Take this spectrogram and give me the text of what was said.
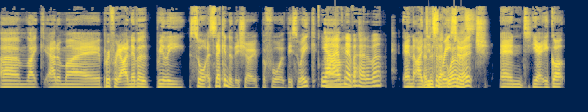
um, like out of my periphery. I never really saw a second of this show before this week. Yeah, I've Um, never heard of it. and I And did some sa- one of research, and yeah, it got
